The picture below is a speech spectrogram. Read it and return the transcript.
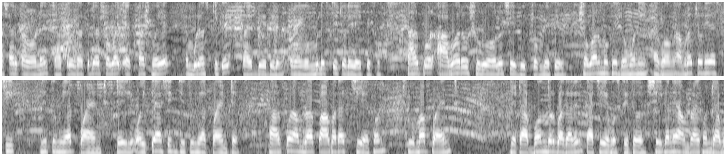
আসার কারণে ছাত্রছাত্রীরা সবাই একপাশ হয়ে অ্যাম্বুলেন্সটিকে সাইড দিয়ে দিল এবং অ্যাম্বুলেন্সটি চলে যাইতেছে। তারপর আবারও শুরু হলো সেই বিক্ষোভ মিছিল। সবার মুখে দমনি এবং আমরা চলে আসছি যে তুমি আর পয়েন্ট যেই ঐতিহাসিক জিতু মিয়ার পয়েন্টে তারপর আমরা পা বাড়াচ্ছি এখন সুরমা পয়েন্ট যেটা বন্দর বাজারের কাছে অবস্থিত। সেইখানে আমরা এখন যাব।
